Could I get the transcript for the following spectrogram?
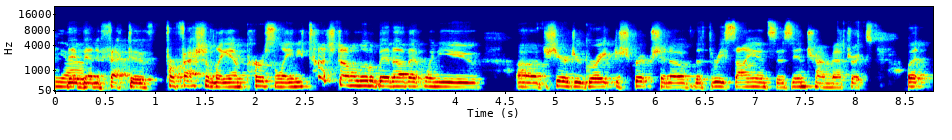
yeah. they've been effective professionally and personally. And you touched on a little bit of it when you uh, shared your great description of the three sciences in TriMetrix. But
